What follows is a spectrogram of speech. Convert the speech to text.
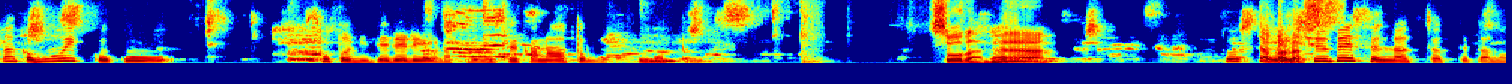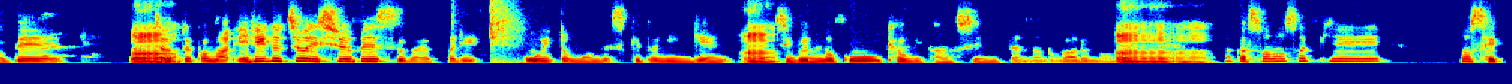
なんかもう一個こう、外に出れるような可能性かなとも思ってます。そうだね。どうしても一周ベースになっちゃってたので、なっちゃうというか、うん、まあ、入り口は一周ベースがやっぱり多いと思うんですけど、人間、うん、自分のこう、興味関心みたいなのがあるので、うんうんうん、なんかその先の設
